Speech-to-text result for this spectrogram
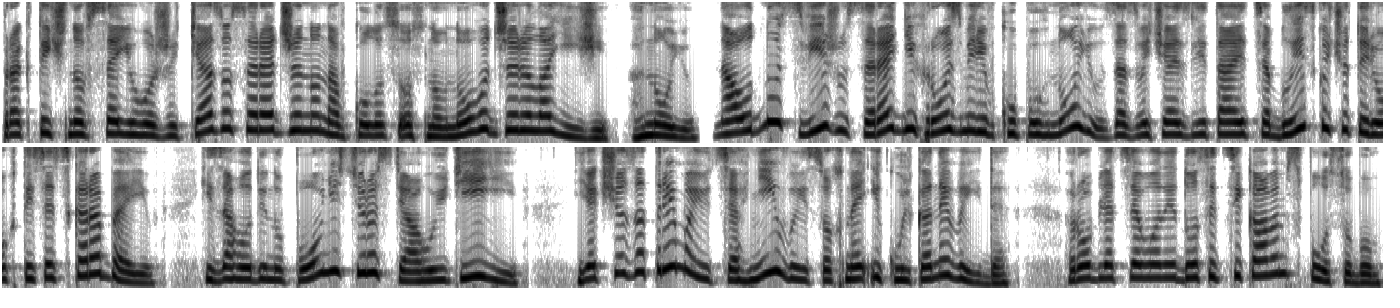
Практично все його життя зосереджено навколо основного джерела їжі гною. На одну свіжу середніх розмірів купу гною зазвичай злітається близько 4 тисяч скарабеїв і за годину повністю розтягують її. Якщо затримаються, гній висохне і кулька не вийде. Роблять це вони досить цікавим способом,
